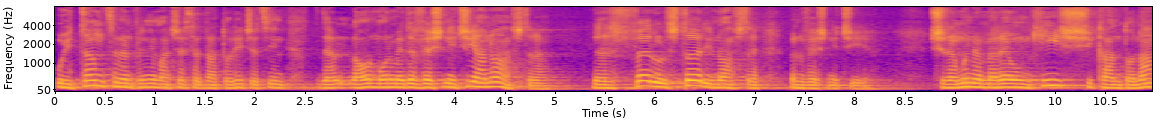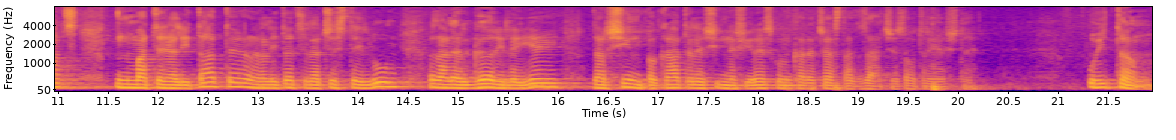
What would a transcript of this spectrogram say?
Uităm să ne împlinim aceste datorii ce țin, de, la urmă urme, de veșnicia noastră, de felul stării noastre în veșnicie. Și rămânem mereu închiși și cantonați în materialitate, în realitățile acestei lumi, în alergările ei, dar și în păcatele și în nefirescul în care aceasta zace sau trăiește. Uităm.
